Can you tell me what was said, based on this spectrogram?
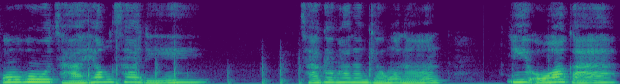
오호 자형살이 작용하는 경우는 이 오화가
